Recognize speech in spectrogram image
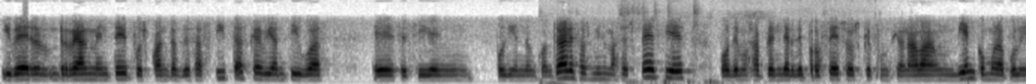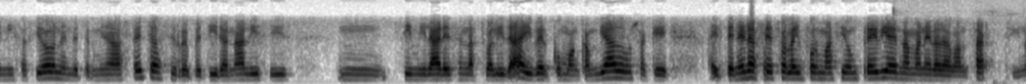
y ver realmente pues cuántas de esas citas que había antiguas eh, se siguen pudiendo encontrar esas mismas especies, podemos aprender de procesos que funcionaban bien como la polinización en determinadas fechas y repetir análisis mm, similares en la actualidad y ver cómo han cambiado, o sea que el tener acceso a la información previa es la manera de avanzar. Si no,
